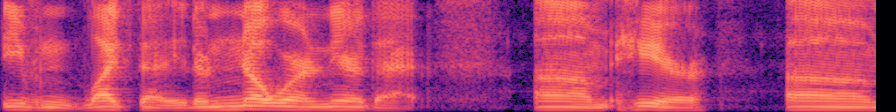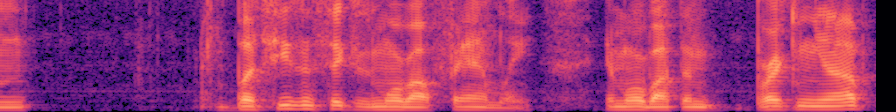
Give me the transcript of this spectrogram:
even like that. They're nowhere near that um, here. Um, but season six is more about family and more about them breaking up,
